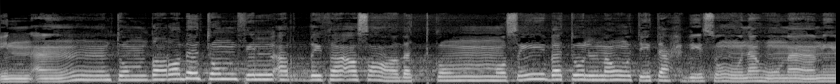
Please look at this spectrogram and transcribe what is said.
إن أنتم ضربتم في الأرض فأصابتكم مصيبة الموت تحبسونهما من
